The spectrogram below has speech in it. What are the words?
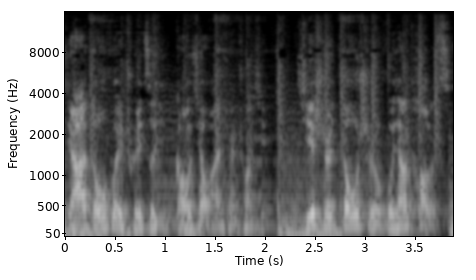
家都会吹自己高效、安全、创新，其实都是互相套的词。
